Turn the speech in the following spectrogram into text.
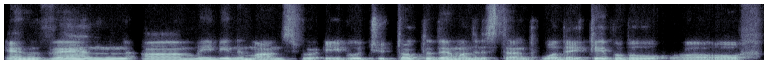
And then uh, maybe in the months, we're able to talk to them, understand what they're capable uh, of,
